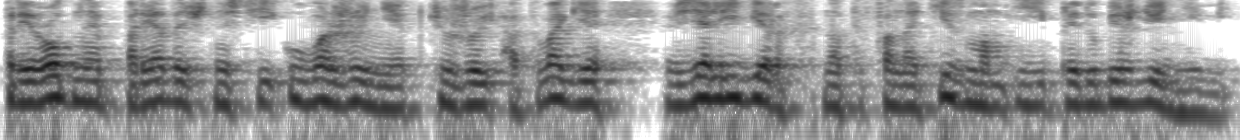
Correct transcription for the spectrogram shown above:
природная порядочность и уважение к чужой отваге взяли верх над фанатизмом и предубеждениями.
